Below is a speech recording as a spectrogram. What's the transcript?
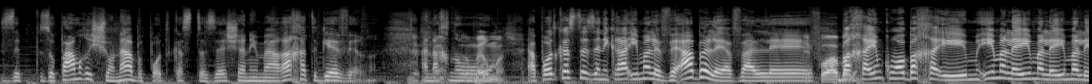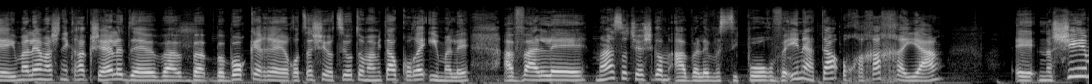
זה, זו פעם ראשונה בפודקאסט הזה שאני מארחת גבר. יפה, אנחנו... זה אומר משהו. הפודקאסט הזה נקרא אימא'לה ואבאלה, אבל אה, איפה אבאלה? בחיים כמו בחיים, אימא'לה, אימא'לה, אימא'לה, אימא'לה, מה שנקרא, כשילד אה, בבוקר אה, רוצה שיוציאו אותו מהמיטה, הוא קורא אימא'לה, אבל מה לעשות שיש גם אבאלה בסיפור, והנה אתה הוכחה חיה. נשים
